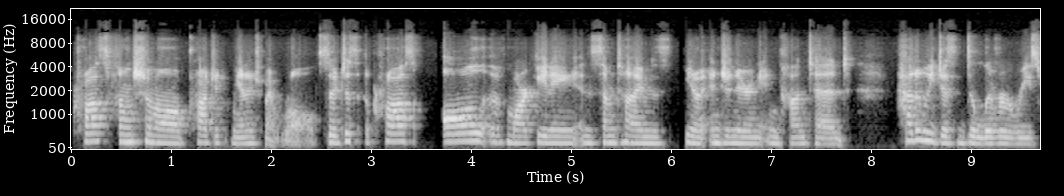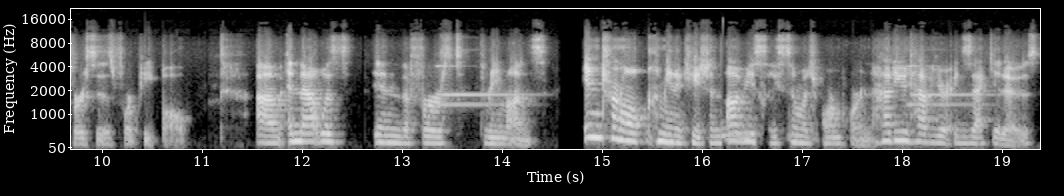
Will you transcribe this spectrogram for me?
cross functional project management role. So, just across all of marketing and sometimes, you know, engineering and content, how do we just deliver resources for people? Um, and that was in the first three months. Internal communications, obviously, so much more important. How do you have your executives?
